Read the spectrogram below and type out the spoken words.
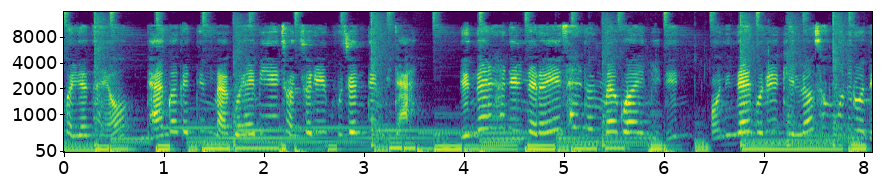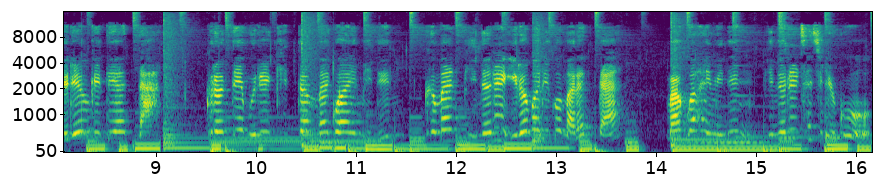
관련하여 다음과 같은 마구할미의 전설이 구전됩니다. 옛날 하늘나라에 살던 마구할미는 어느 날 물을 길러 성문으로 내려오게 되었다. 그런데 물을 깃던 마과할미는 그만 비너를 잃어버리고 말았다. 마과할미는 비너를 찾으려고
